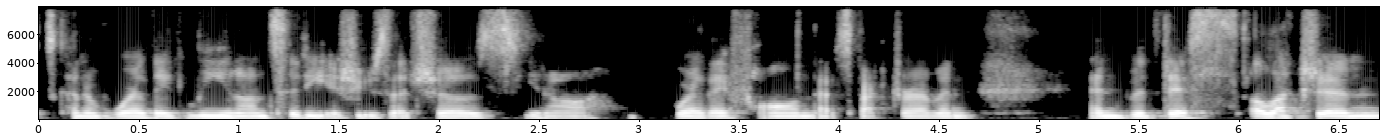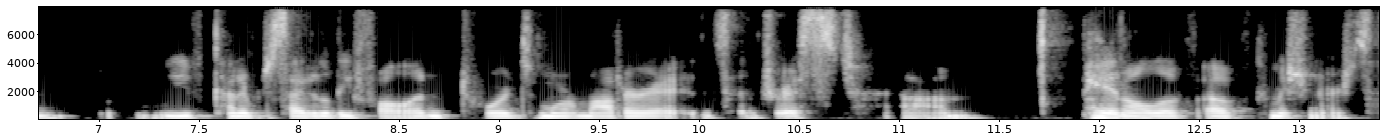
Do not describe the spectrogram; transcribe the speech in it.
it's kind of where they lean on city issues that shows you know where they fall in that spectrum and and with this election, we've kind of decidedly fallen towards more moderate and centrist um, panel of, of commissioners.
